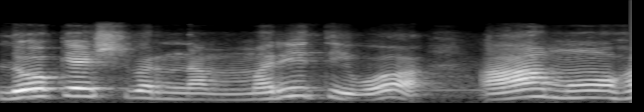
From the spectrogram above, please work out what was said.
ಲೋಕೇಶ್ವರನ ಮರಿತೀವೋ, ಆ ಮೋಹ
